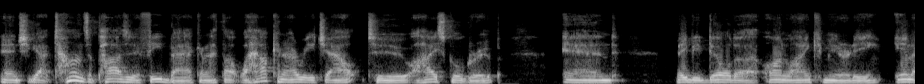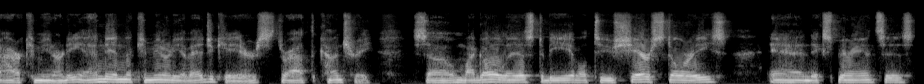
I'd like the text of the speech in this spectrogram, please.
and she got tons of positive feedback. And I thought, well, how can I reach out to a high school group and maybe build an online community in our community and in the community of educators throughout the country? So my goal is to be able to share stories and experiences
